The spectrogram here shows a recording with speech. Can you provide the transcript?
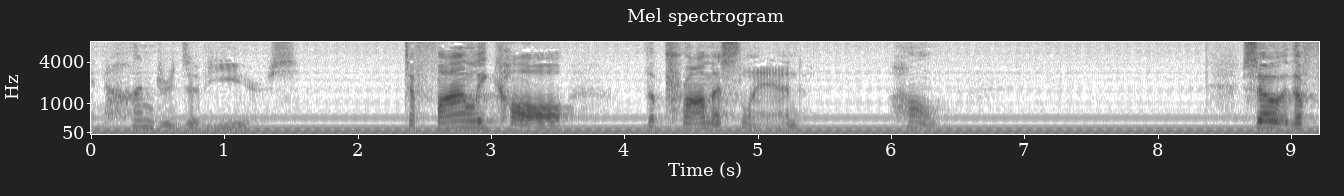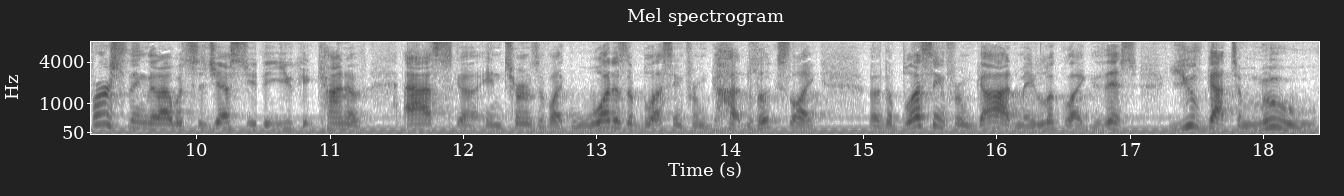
and hundreds of years to finally call the promised land home. So, the first thing that I would suggest to you that you could kind of ask uh, in terms of like, what does a blessing from God looks like? Uh, the blessing from God may look like this you've got to move,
